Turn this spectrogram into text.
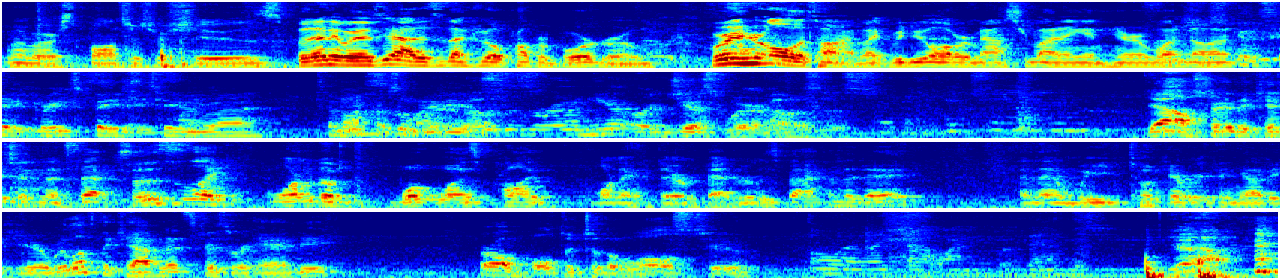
one of our sponsors for shoes. But anyways, yeah, this is actually a proper boardroom. We're in here all the time. Like we do all our masterminding in here and I was whatnot. gonna say, great space to, uh, to knock some warehouses around here or just warehouses? Yeah, I'll show you the kitchen in a sec. So this is like one of the what was probably one of their bedrooms back in the day, and then we took everything out of here. We left the cabinets because they're handy. They're all bolted to the walls too. Oh, I like that one. Revenge. Yeah,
